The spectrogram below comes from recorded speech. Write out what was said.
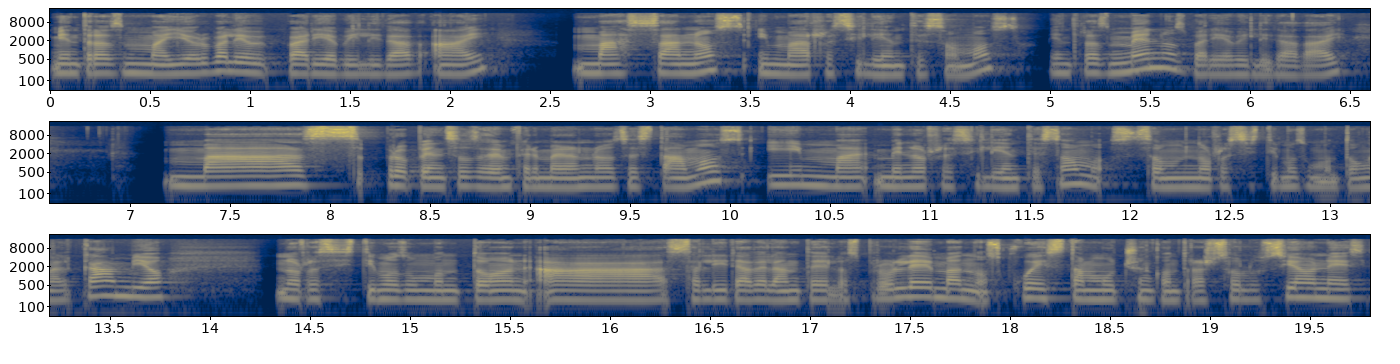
Mientras mayor variabilidad hay, más sanos y más resilientes somos. Mientras menos variabilidad hay, más propensos a enfermarnos estamos y menos resilientes somos. Nos resistimos un montón al cambio, nos resistimos un montón a salir adelante de los problemas, nos cuesta mucho encontrar soluciones.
